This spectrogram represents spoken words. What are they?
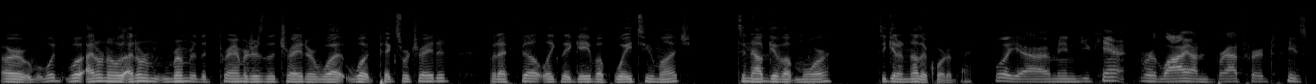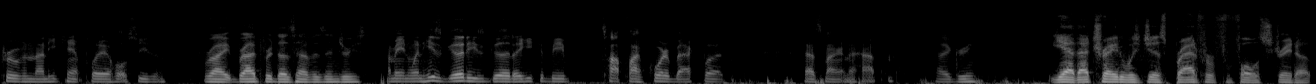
or what what I don't know I don't remember the parameters of the trade or what what picks were traded but I felt like they gave up way too much to now give up more to get another quarterback Well, yeah. I mean, you can't rely on Bradford. He's proven that he can't play a whole season. right Bradford does have his injuries I mean, when he's good, he's good. He could be top five quarterback, but that's not going to happen. I agree Yeah, that trade was just Bradford for Foles straight up.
